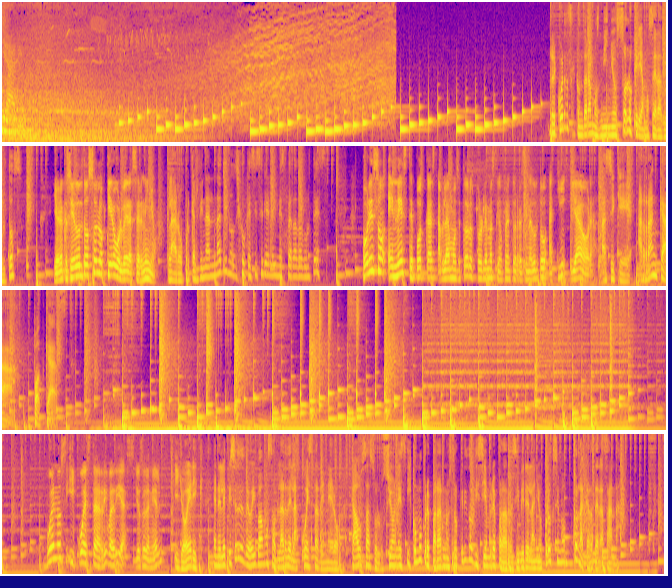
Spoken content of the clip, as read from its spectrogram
Diario. ¿Recuerdas que cuando éramos niños solo queríamos ser adultos? Y ahora que soy adulto, solo quiero volver a ser niño. Claro, porque al final nadie nos dijo que así sería la inesperada adultez. Por eso, en este podcast hablamos de todos los problemas que enfrenta el recién adulto aquí y ahora. Así que arranca podcast. Buenos y cuesta arriba días. Yo soy Daniel. Y yo, Eric. En el episodio de hoy vamos a hablar de la cuesta de enero, causas, soluciones y cómo preparar nuestro querido diciembre para recibir el año próximo con la cartera sana.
